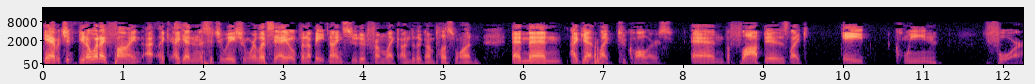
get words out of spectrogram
Yeah, but you, you know what I find? I, like I get in a situation where let's say I open up eight nine suited from like under the gun plus one, and then I get like two callers, and the flop is like eight queen four,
